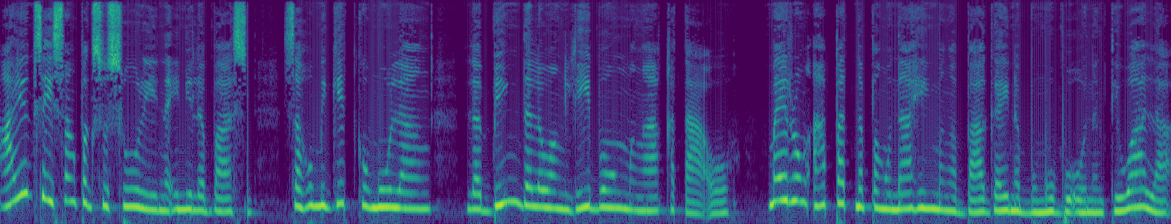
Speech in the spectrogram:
Ayon sa isang pagsusuri na inilabas sa humigit kumulang labing dalawang libong mga katao, mayroong apat na pangunahing mga bagay na bumubuo ng tiwala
